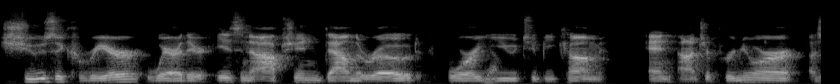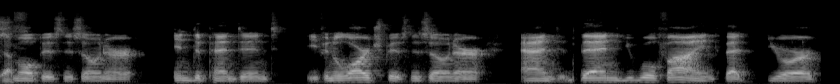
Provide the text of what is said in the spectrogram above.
choose a career where there is an option down the road for yeah. you to become an entrepreneur, a yes. small business owner, independent, even a large business owner. And then you will find that your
